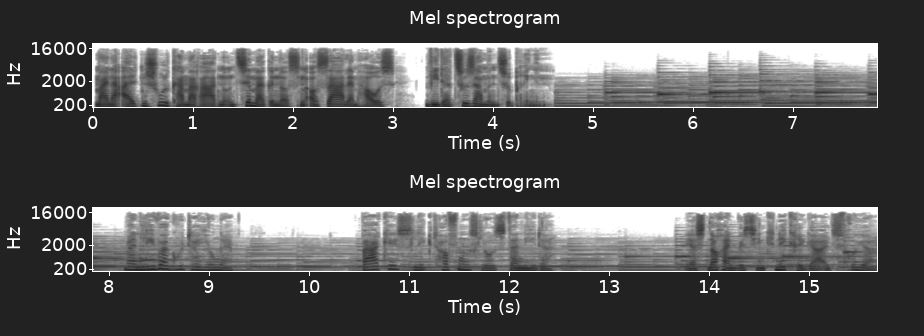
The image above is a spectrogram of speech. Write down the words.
meine alten Schulkameraden und Zimmergenossen aus Salemhaus, wieder zusammenzubringen. Mein lieber guter Junge, Barkis liegt hoffnungslos danieder. Er ist noch ein bisschen knickriger als früher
